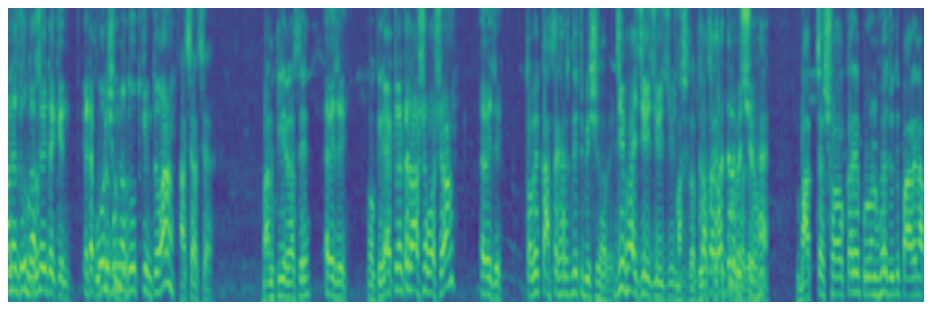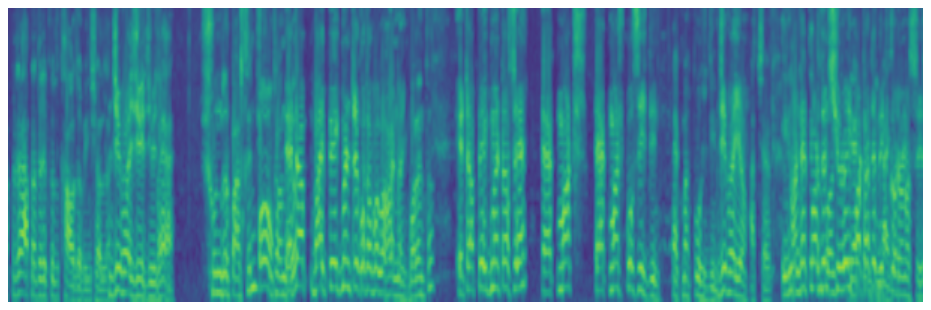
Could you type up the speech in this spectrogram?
পানে দুধ আছে দেখেন। এটা পরিপূর্ণ দুধ কিন্তু হ্যাঁ? আচ্ছা আচ্ছা। বান ক্লিয়ার আছে? এই যে। ওকে এক লিটার আশেপাশে হ্যাঁ? এই যে। তবে কাঁচা ঘাস দিলে একটু বেশি হবে। জি ভাই জি জি জি কাঁচা খাদ্য দিলে বেশি হবে। হ্যাঁ। বাচ্চা সহকারে পূরণ হয়ে যদি পারেন আপনারা আপনাদের একটু খাওয়া যাবে ইনশাআল্লাহ। জি ভাই জি জি। হ্যাঁ সুন্দর পার্সেন্ট এটা ভাই পেগমেন্টের কথা বলা হয় নাই। বলেন তো। এটা পেগমেন্ট আছে এক মাস এক মাস পঁচিশ দিন। এক মাস পঁচিশ দিন। জি ভাইয়া। আচ্ছা হান্ড্রেড পার্সেন্ট শিরোই পাঠাতে বিট করানো আছে।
